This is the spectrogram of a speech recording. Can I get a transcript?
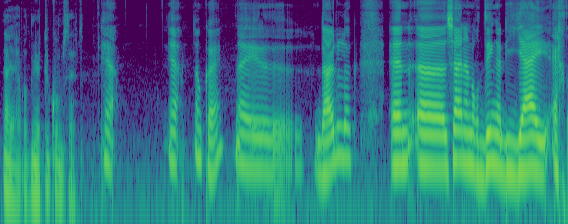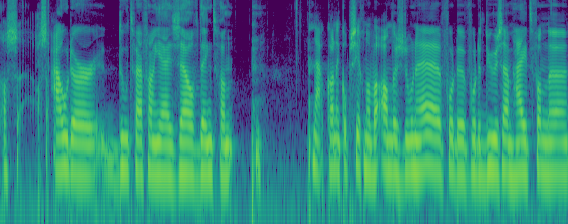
nou ja, wat meer toekomst hebt. Ja, oké. Nee, eh, duidelijk. En eh, zijn er nog dingen die jij echt als, als ouder doet waarvan jij zelf denkt van... Nou, kan ik op zich nog wel anders doen hè, voor, de, voor de duurzaamheid van de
